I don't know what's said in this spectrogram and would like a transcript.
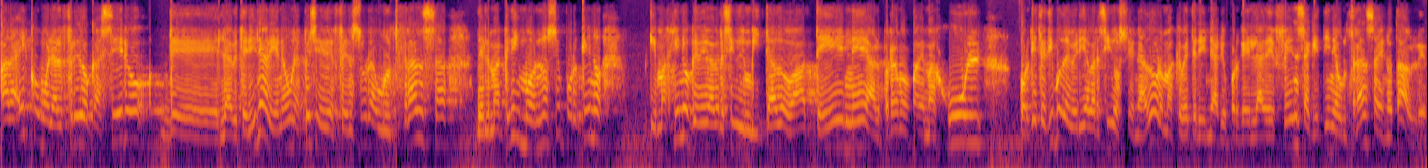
Ahora, es como el Alfredo Casero de la veterinaria, ¿no? Una especie de defensora ultranza del macrismo. No sé por qué no. Imagino que debe haber sido invitado a TN, al programa de Majul, porque este tipo debería haber sido senador más que veterinario, porque la defensa que tiene a ultranza es notable.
